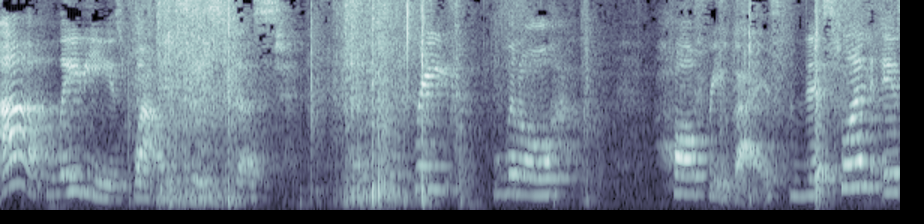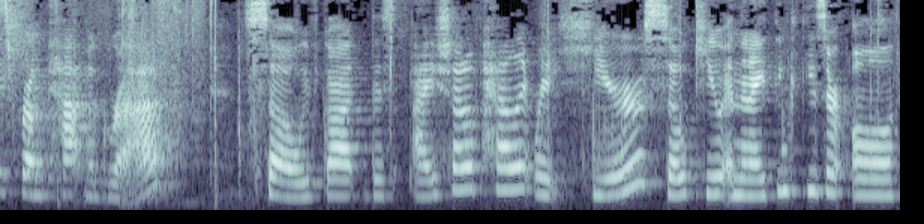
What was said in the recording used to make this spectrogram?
up, ladies. Wow, this is just a great little haul for you guys. This one is from Pat McGrath. So we've got this eyeshadow palette right here, so cute. And then I think these are all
